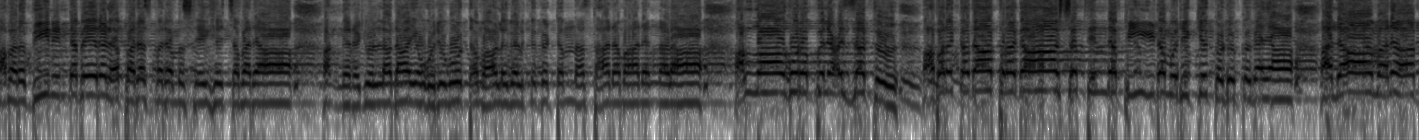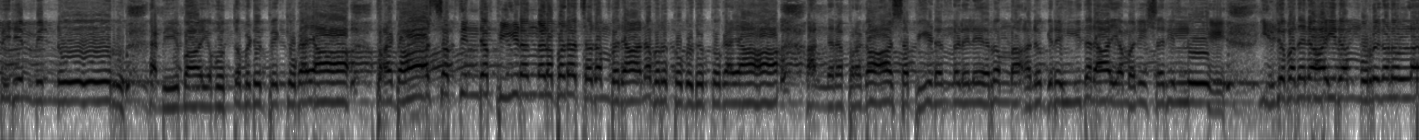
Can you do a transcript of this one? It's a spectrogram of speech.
അവർ ദീനിന്റെ പേരിൽ പരസ്പരം സ്നേഹിച്ചവരാ. അങ്ങനെയുള്ളതായ ഒരു കൂട്ടം ആളുകൾക്ക് കിട്ടുന്ന സ്ഥാനമാനങ്ങളാ. അള്ളാഹു അവർക്കതാ പ്രകാശത്തിന്റെ പീഠം ഒരുക്കി കൊടുക്കുകയാ അലാമനാബിരിൻ മിന്നൂർ ഹബീബായ മുത്ത് പ്രകാശത്തിന്റെ പീഠങ്ങളെ പടച്ചതമ്പുരാൻ അവർക്ക് കൊടുക്കുകയാ. അങ്ങനെ പ്രകാശ പീഠങ്ങളിലേറുന്ന അനുഗ്രഹീതരായ മനുഷ്യരില്ലേ? എഴുപതിനായിരം മുറികളുള്ള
